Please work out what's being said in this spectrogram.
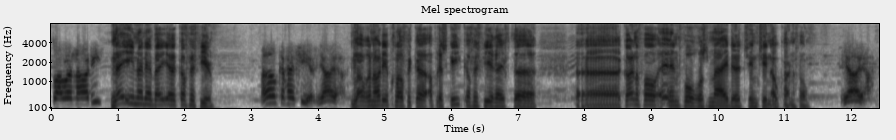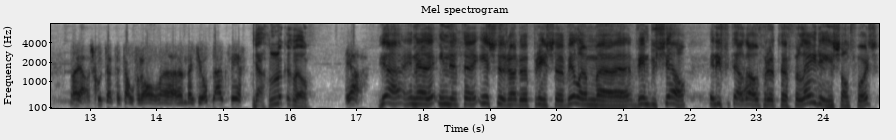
Blauwe en Hardy? Nee, nee, nee bij eh, Café 4. Oh, Café 4, ja, ja. Laura en Hardy heeft geloof ik uh, après-ski. Café 4 heeft eh, eh, carnaval. En volgens mij de Chin Chin ook carnaval. Ja, ja. Nou ja, het is goed dat het overal eh, een beetje opduikt weer. Ja, gelukkig wel. Ja. Ja, en eh, in het eh, eerste uur hadden we prins eh, Willem, eh, Wim Buchel... en die vertelde over het eh, verleden in Zandvoort.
